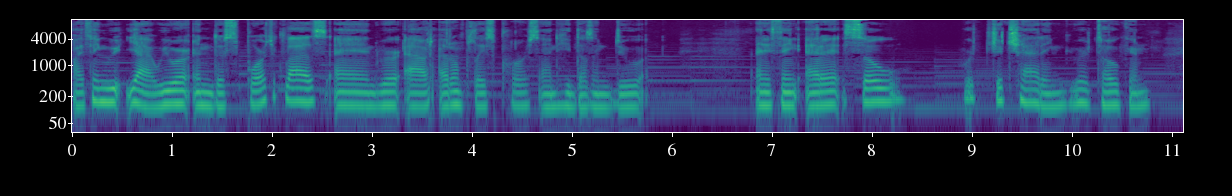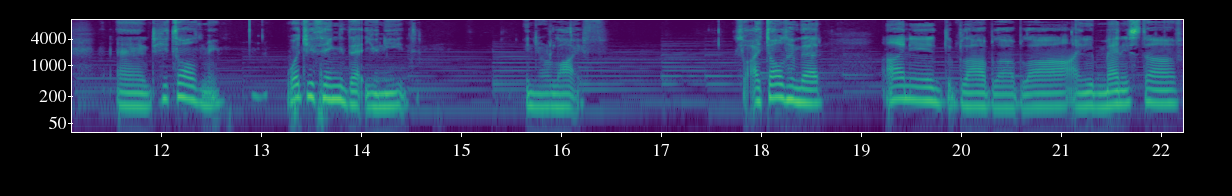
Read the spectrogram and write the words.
I think we yeah we were in the sport class and we are out. I don't play sports and he doesn't do anything at it. So we're chit chatting, we're talking, and he told me, "What do you think that you need in your life?" So I told him that I need blah blah blah. I need many stuff.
